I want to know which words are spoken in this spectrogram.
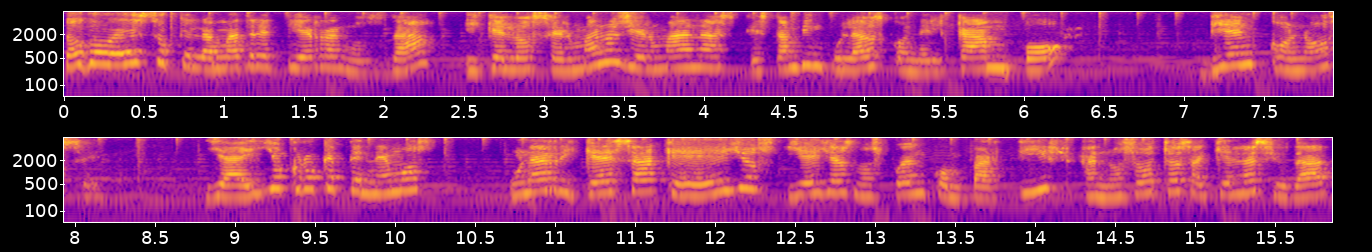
Todo eso que la Madre Tierra nos da y que los hermanos y hermanas que están vinculados con el campo bien conocen. Y ahí yo creo que tenemos una riqueza que ellos y ellas nos pueden compartir a nosotros aquí en la ciudad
